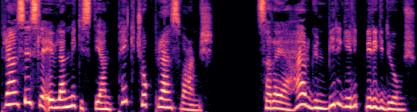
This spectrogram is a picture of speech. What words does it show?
Prensesle evlenmek isteyen pek çok prens varmış. Saraya her gün biri gelip biri gidiyormuş.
